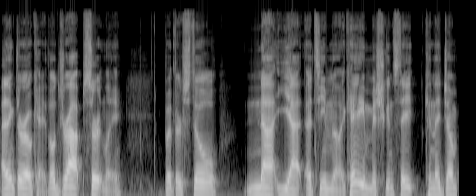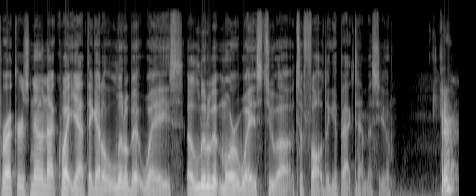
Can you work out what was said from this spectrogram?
I think they're okay. They'll drop certainly, but they're still not yet a team that like hey Michigan State can they jump Rutgers? No, not quite yet. They got a little bit ways, a little bit more ways to uh, to fall to get back to MSU. Fair.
